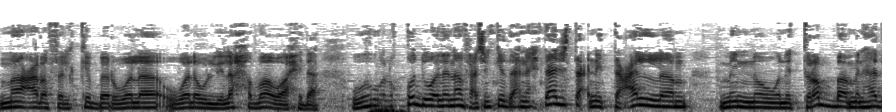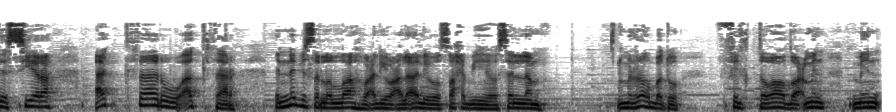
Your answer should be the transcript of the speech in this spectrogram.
ما عرف الكبر ولا ولو للحظة واحدة. وهو القدوة لنا فعشان كذا نحتاج نتعلم منه ونتربى من هذه السيرة أكثر وأكثر. النبي صلى الله عليه وعلى آله وصحبه وسلم من رغبته في التواضع من من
